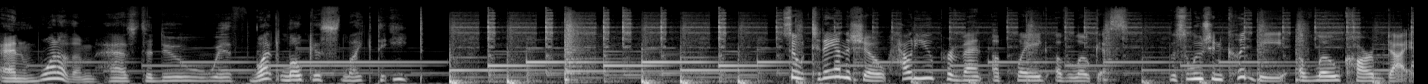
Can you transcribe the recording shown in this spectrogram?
and one of them has to do with what locusts like to eat. So today on the show, how do you prevent a plague of locusts? The solution could be a low carb diet.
